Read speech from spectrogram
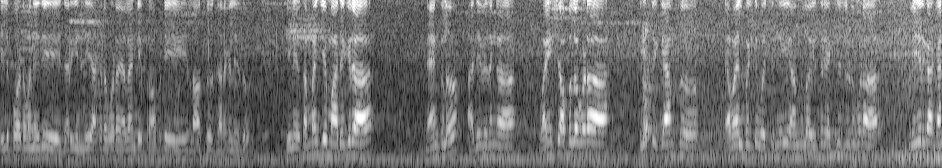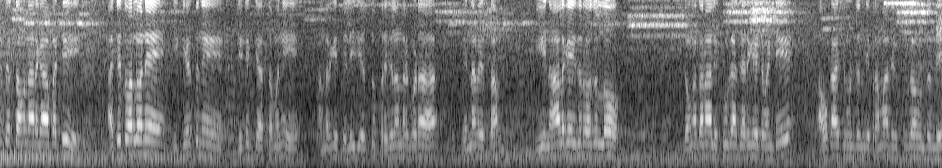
వెళ్ళిపోవడం అనేది జరిగింది. అక్కడ కూడా ఎలాంటి ప్రాపర్టీ లాస్ జరగలేదు. దీనికి సంబంధించి మా దగ్గర బ్యాంకులో అదేవిధంగా వైన్ షాపులో కూడా సీసీ క్యామ్స్ అవైలబిలిటీ వచ్చింది. అందులో ఇద్దరు అక్యూజ్డ్ కూడా క్లియర్గా కనిపిస్తూ ఉన్నారు కాబట్టి అతి త్వరలోనే ఈ కేసుని డిటెక్ట్ చేస్తామని అందరికీ తెలియజేస్తూ ప్రజలందరూ కూడా విన్నవిస్తాం. ఈ నాలుగైదు రోజుల్లో దొంగతనాలు ఎక్కువగా జరిగేటువంటి అవకాశం ఉంటుంది ప్రమాదం ఎక్కువగా ఉంటుంది.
